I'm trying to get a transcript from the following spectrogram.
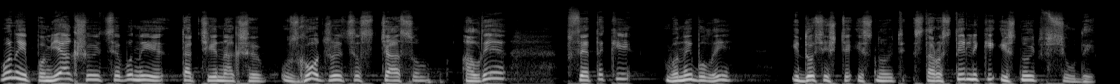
Вони пом'якшуються, вони так чи інакше узгоджуються з часом, але все-таки вони були і досі ще існують. Старостильники існують всюди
